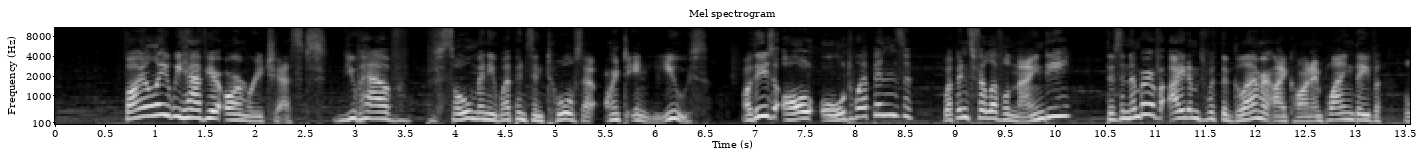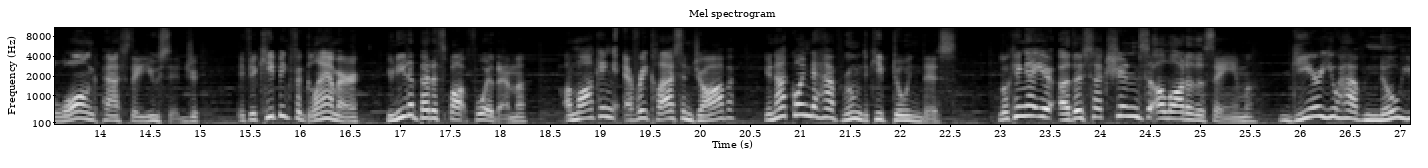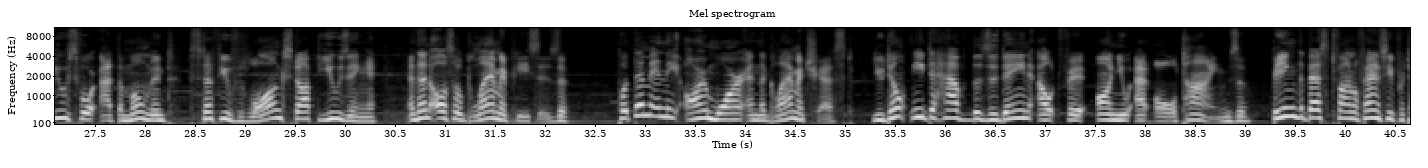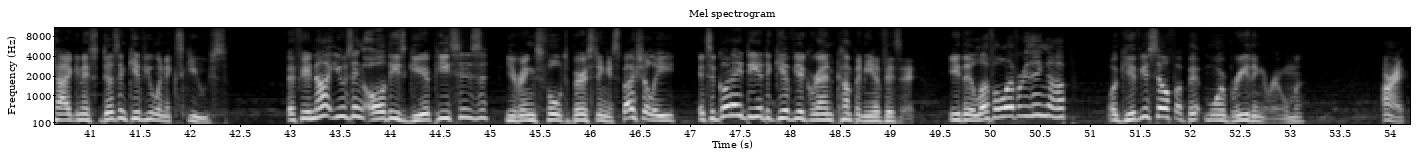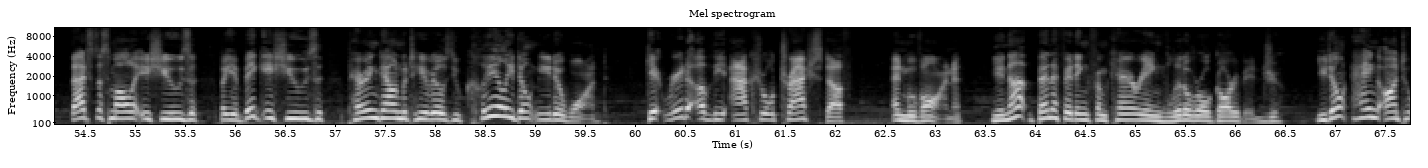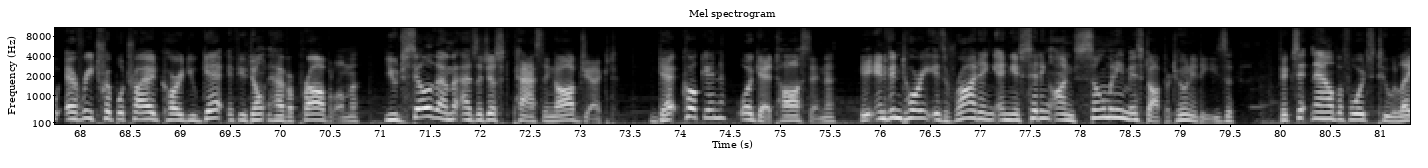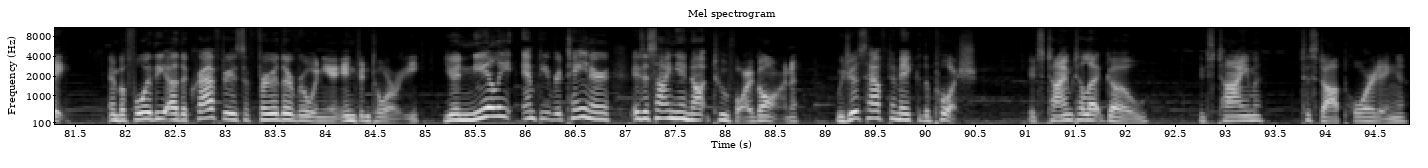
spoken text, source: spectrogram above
Finally, we have your armory chests. You have so many weapons and tools that aren't in use. Are these all old weapons? Weapons for level 90? There's a number of items with the glamour icon implying they've long passed their usage. If you're keeping for glamour, you need a better spot for them. Unlocking every class and job, you're not going to have room to keep doing this. Looking at your other sections, a lot of the same. Gear you have no use for at the moment, stuff you've long stopped using, and then also glamour pieces. Put them in the armoire and the glamour chest. You don't need to have the Zidane outfit on you at all times. Being the best Final Fantasy protagonist doesn't give you an excuse. If you're not using all these gear pieces, your rings full to bursting especially, it's a good idea to give your Grand Company a visit. Either level everything up, or give yourself a bit more breathing room. Alright, that's the smaller issues, but your big issues, paring down materials you clearly don't need or want. Get rid of the actual trash stuff, and move on. You're not benefiting from carrying literal garbage. You don't hang onto every triple triad card you get if you don't have a problem. You'd sell them as a just passing object. Get cooking, or get tossin'. Your inventory is rotting and you're sitting on so many missed opportunities. Fix it now before it's too late and before the other crafters further ruin your inventory. Your nearly empty retainer is a sign you're not too far gone. We just have to make the push. It's time to let go. It's time to stop hoarding.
